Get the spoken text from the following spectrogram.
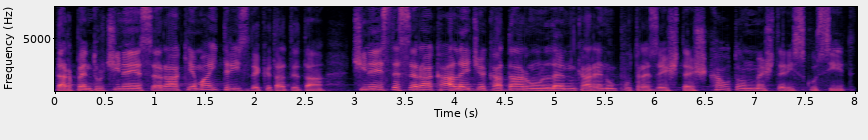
dar pentru cine e sărac e mai trist decât atâta. Cine este sărac alege ca dar un lemn care nu putrezește și caută un meșter iscusit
